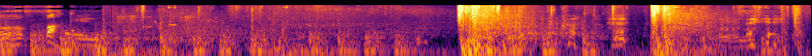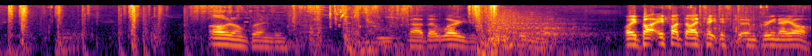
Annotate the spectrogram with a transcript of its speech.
Oh, fucking. Hold on, Brendan. no, don't worry. This is. Wait, but if I die, take this um, green AR.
